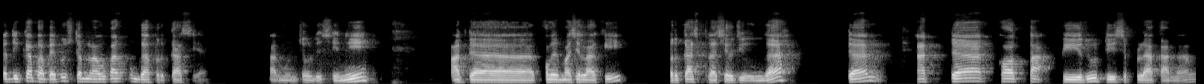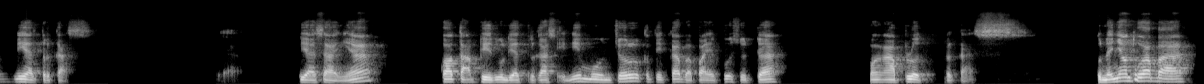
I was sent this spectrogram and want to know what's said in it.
ketika Bapak Ibu sudah melakukan unggah berkas ya. Akan muncul di sini, ada konfirmasi lagi, berkas berhasil diunggah, dan ada kotak biru di sebelah kanan, lihat berkas. Ya. Biasanya kotak biru lihat berkas ini muncul ketika Bapak Ibu sudah mengupload berkas. Gunanya untuk apa?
